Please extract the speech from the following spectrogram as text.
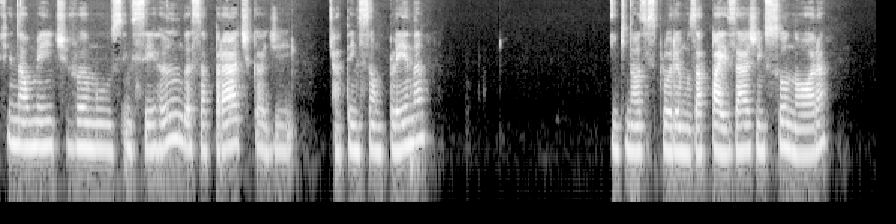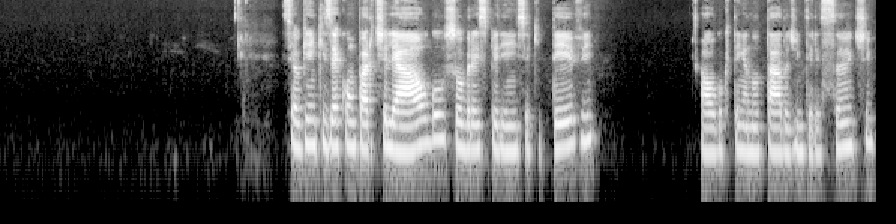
Finalmente, vamos encerrando essa prática de atenção plena, em que nós exploramos a paisagem sonora. Se alguém quiser compartilhar algo sobre a experiência que teve, algo que tenha notado de interessante.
